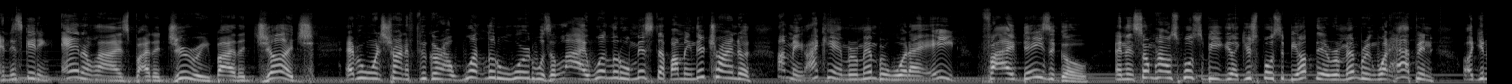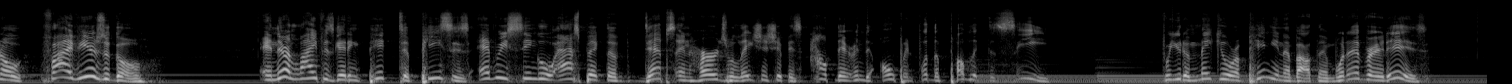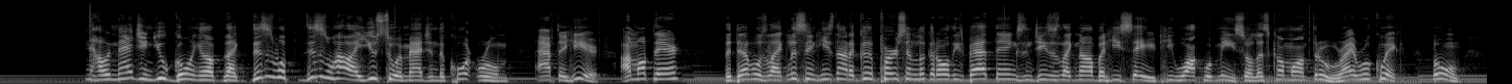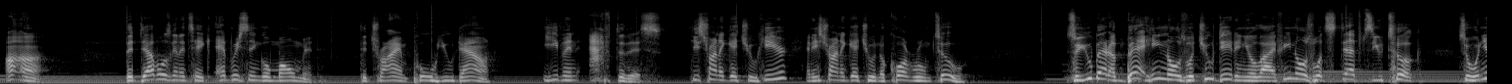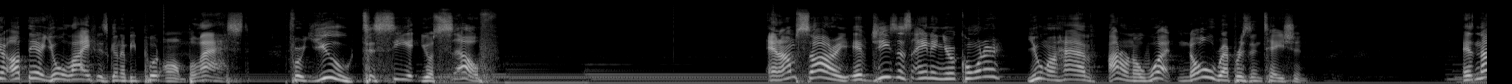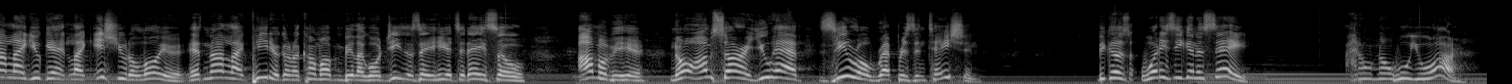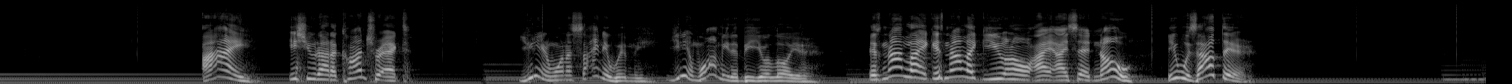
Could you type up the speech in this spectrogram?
And it's getting analyzed by the jury, by the judge. Everyone's trying to figure out what little word was a lie, what little misstep. I mean, they're trying to, I mean, I can't remember what I ate five days ago and then somehow I'm supposed to be like you're supposed to be up there remembering what happened, uh, you know, five years ago. And their life is getting picked to pieces. Every single aspect of Depp's and Heard's relationship is out there in the open for the public to see, for you to make your opinion about them, whatever it is. Now imagine you going up like this is what this is how I used to imagine the courtroom after here. I'm up there, the devil's like, listen, he's not a good person. Look at all these bad things. And Jesus like, nah, but he's saved. He walked with me. So let's come on through, right? Real quick. Boom. Uh-uh. The devil's gonna take every single moment to try and pull you down. even after this. He's trying to get you here and he's trying to get you in the courtroom too. So you better bet he knows what you did in your life. He knows what steps you took. So when you're up there, your life is going to be put on blast for you to see it yourself. And I'm sorry, if Jesus ain't in your corner, you're going to have, I don't know what, no representation. It's not like you get like issued a lawyer. It's not like Peter gonna come up and be like, well, Jesus ain't here today, so I'm gonna be here. No, I'm sorry, you have zero representation. Because what is he gonna say? I don't know who you are. I issued out a contract. You didn't want to sign it with me. You didn't want me to be your lawyer. It's not like it's not like you know I, I said no. It was out there.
